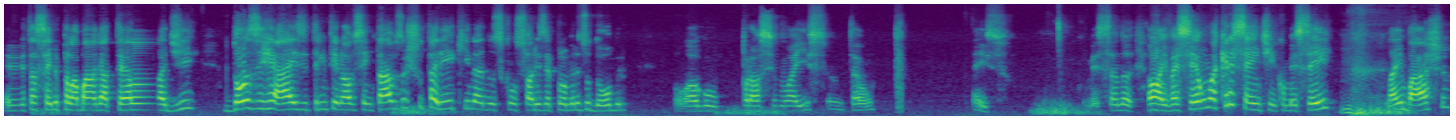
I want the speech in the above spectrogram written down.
ele tá saindo pela bagatela de R$ 12,39. Eu chutaria que na- nos consoles é pelo menos o dobro, ou algo próximo a isso. Então, é isso. Começando. Ó, e vai ser uma crescente, hein? Comecei lá embaixo,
